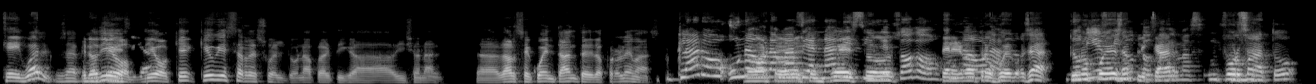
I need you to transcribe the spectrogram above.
que igual, o sea, Pero Diego, decía, Diego ¿qué, ¿qué hubiese resuelto una práctica adicional? Darse cuenta antes de los problemas. Claro, una hora más de análisis de todo. tener una otro hora. juego, o sea, tú No no 10 puedes minutos, aplicar además. un formato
